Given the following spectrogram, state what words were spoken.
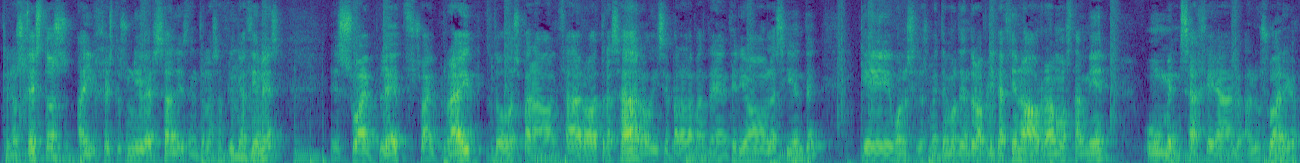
Que los gestos, hay gestos universales dentro de las aplicaciones. Es swipe left, swipe right, todos para avanzar o atrasar, o irse para la pantalla anterior o la siguiente. Que, bueno, si los metemos dentro de la aplicación, ahorramos también un mensaje al, al usuario.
